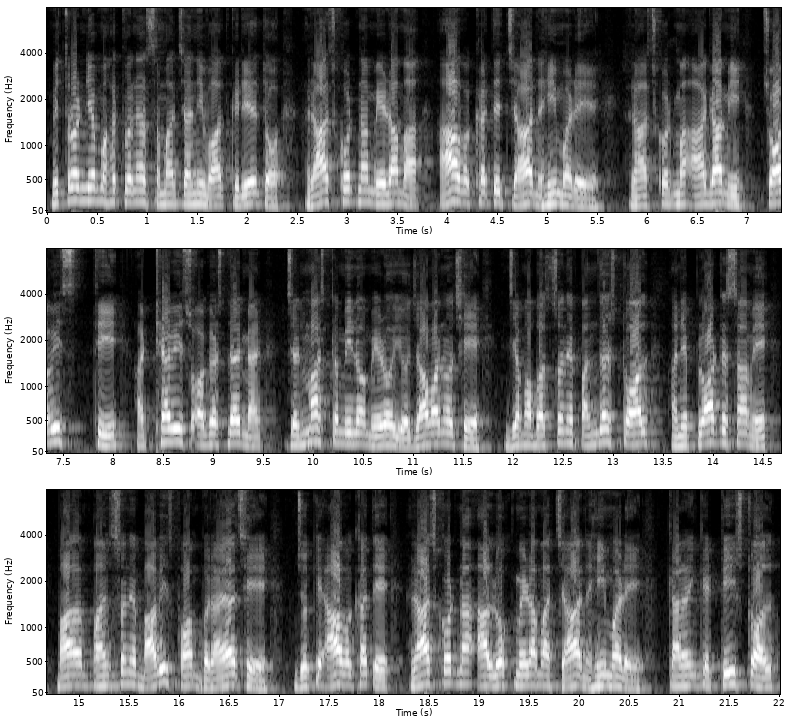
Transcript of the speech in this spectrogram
મિત્રો, અન્ય મહત્વના સમાચારની વાત કરીએ તો રાજકોટના મેળામાં આ વખતે ચા નહીં મળે. રાજકોટમાં આગામી ચોવીસથી અઠ્યાવીસ ઓગસ્ટ દરમિયાન જન્માષ્ટમીનો મેળો યોજાવાનો છે, જેમાં બસો ને પંદર સ્ટોલ અને પ્લોટ સામે પાંચસો ને બાવીસ ફોર્મ ભરાયા છે. જો કે આ વખતે રાજકોટના આ લોકમેળામાં ચા નહીં મળે, કારણ કે ટી સ્ટોલ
